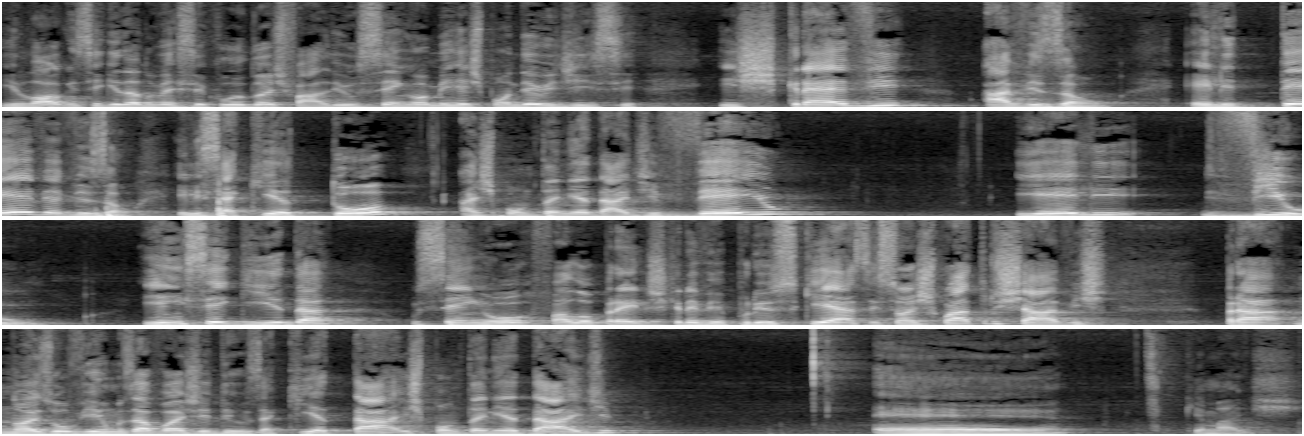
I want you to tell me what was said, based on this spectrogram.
E logo em seguida no versículo 2 fala: E o Senhor me respondeu e disse: Escreve a visão. Ele teve a visão, ele se aquietou, a espontaneidade veio e ele viu. E em seguida o Senhor falou para ele escrever. Por isso que essas são as quatro chaves para nós ouvirmos a voz de Deus. Aquietar, é espontaneidade. É... que mais?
